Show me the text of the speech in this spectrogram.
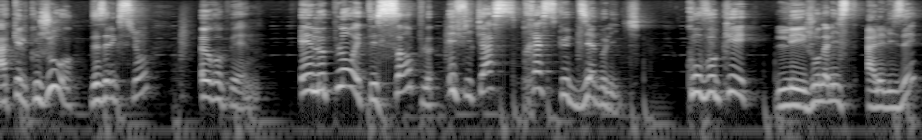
à quelques jours des élections européennes. Et le plan était simple, efficace, presque diabolique. Convoquer les journalistes à l'Elysée,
